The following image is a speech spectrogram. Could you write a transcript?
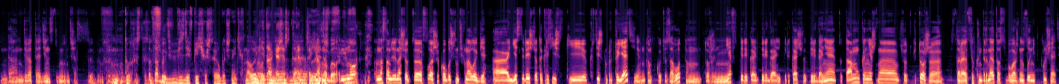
да, 9 11 сейчас э, ну, Ты просто подзабыть. везде впихиваешь свои облачные технологии, ну, да, конечно, конечно, да, конечно, это явно было. Но на самом деле насчет э, флешек, облачной технологии, а если речь идет о критически, критическом предприятии, ну там какой-то завод, там тоже нефть перега, перега, перекачивает, перегоняет, то там, конечно, все-таки тоже стараются к интернету особо важные узлы не подключать.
